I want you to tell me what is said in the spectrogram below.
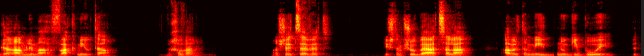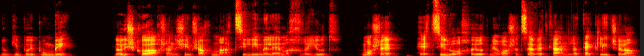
גרם למאבק מיותר. וחבל. ראשי צוות, השתמשו בהאצלה, אבל תמיד תנו גיבוי ותנו גיבוי פומבי. לא לשכוח שאנשים שאנחנו מאצילים אליהם אחריות, כמו שהאצילו אחריות מראש הצוות כאן לטק ליד שלו,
